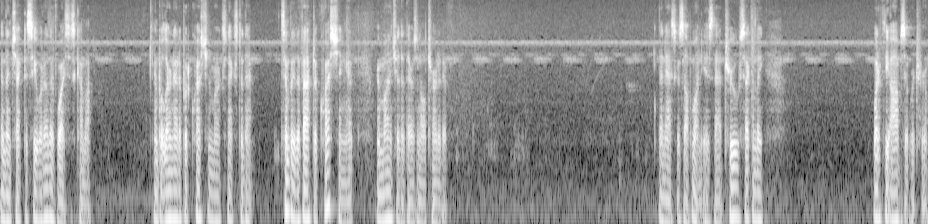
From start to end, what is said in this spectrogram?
And then check to see what other voices come up. And but learn how to put question marks next to them. Simply the fact of questioning it reminds you that there's an alternative. Then ask yourself, one, is that true? Secondly, what if the opposite were true?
